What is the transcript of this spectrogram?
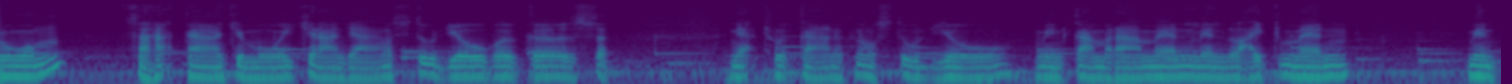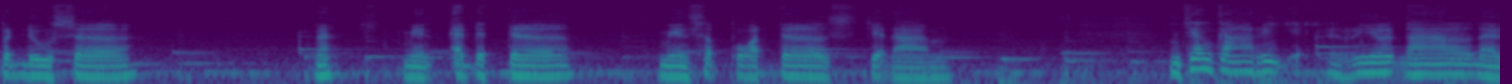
រួមសហការជាមួយច្រើនយ៉ាង studio workers អ្នកធ្វើការនៅក្នុង studio មាន cameraman មាន lightman មាន producer ណាមាន editor មាន supporters ជាដើមអញ្ចឹងការរីករាលដាលដែល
